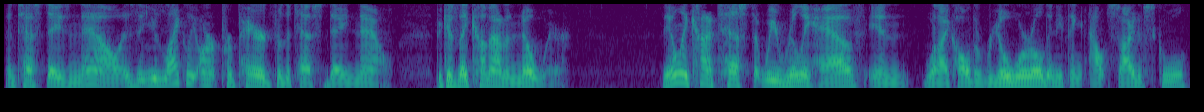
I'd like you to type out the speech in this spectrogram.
and test days now is that you likely aren't prepared for the test day now because they come out of nowhere. The only kind of test that we really have in what I call the real world, anything outside of school,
